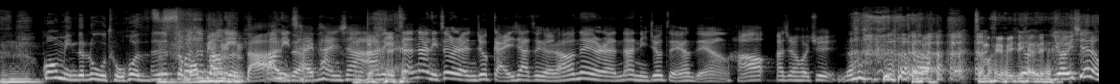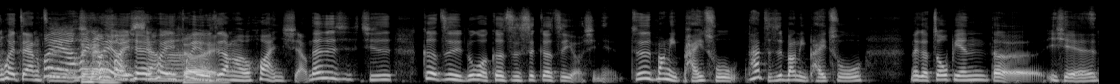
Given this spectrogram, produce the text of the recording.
嗯、光明的路途，或者是怎么标准答案，帮你裁判一下啊！你这，那你这个人你就改一下这个，然后那个人，那你就怎样怎样。好，阿娟回去。怎么有一点点？有一些人会这样子，会啊，会会有一些会会有这样的幻想，但是其实各自如果各自是各自有信念，就是帮你排除，他只是帮你排除那个周边的一些。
